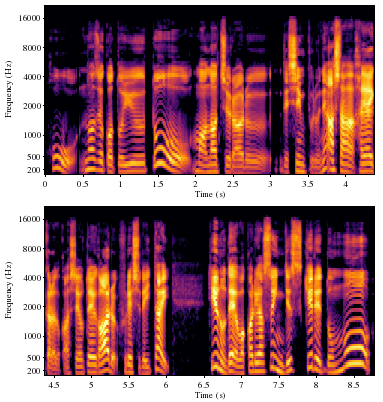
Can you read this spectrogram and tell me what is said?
ほうなぜかというとまあナチュラルでシンプルね明日早いからとか明日予定があるフレッシュでいたいっていうので分かりやすいんですけれども、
